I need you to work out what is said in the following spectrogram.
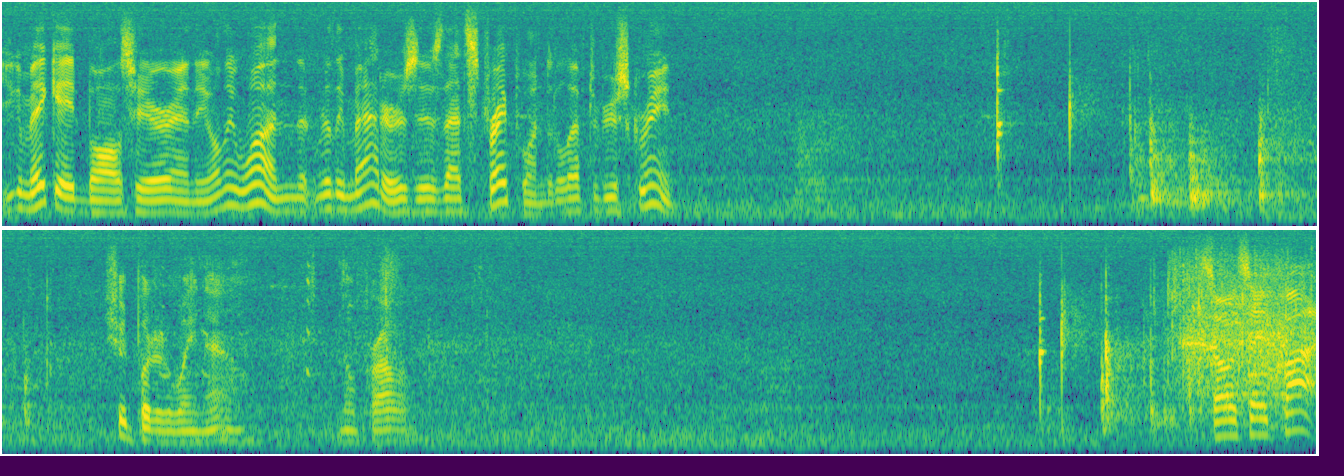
you can make eight balls here, and the only one that really matters is that striped one to the left of your screen. Should put it away now. No problem. So it's 8-5.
